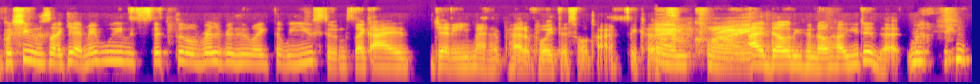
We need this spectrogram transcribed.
But she was like, "Yeah, maybe we need to stick to the rhythm like that we used to." And it's like, "I, Jenny, you might have had a point this whole time because I'm crying. I don't even know how you did that."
